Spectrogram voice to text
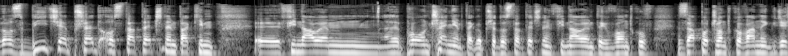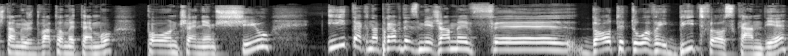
rozbicie przed ostatecznym takim e, finałem, e, połączeniem tego, przed ostatecznym finałem tych wątków zapoczątkowanych gdzieś tam już dwa tomy temu, połączeniem sił i tak naprawdę zmierzamy w, do tytułowej bitwy o Skandię,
